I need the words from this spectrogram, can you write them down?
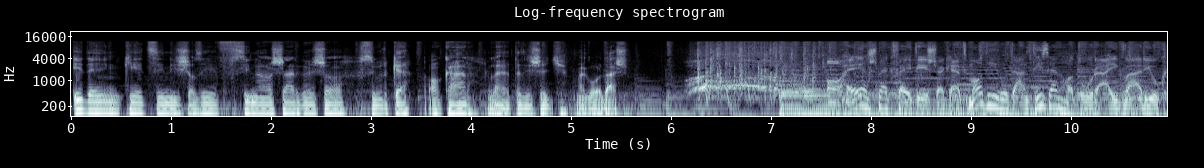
idén két szín is az év színe, a sárga és a szürke, akár lehet ez is egy megoldás. A helyes megfejtéseket ma délután 16 óráig várjuk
